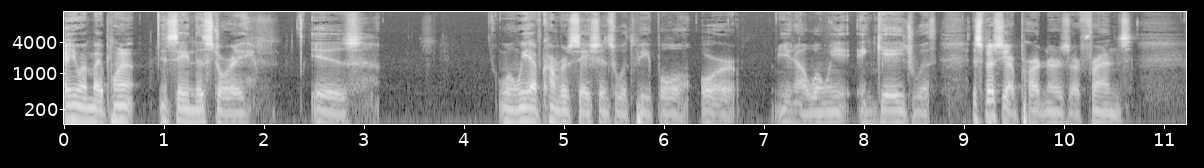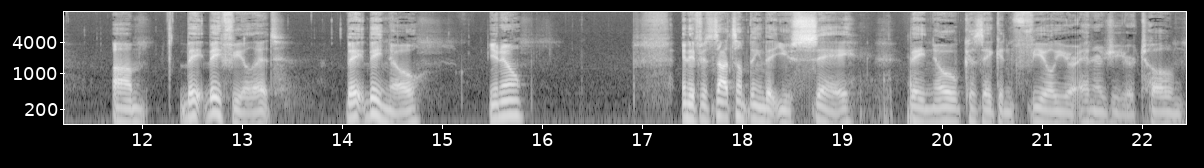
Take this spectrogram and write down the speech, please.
Anyway, my point in saying this story is when we have conversations with people or, you know, when we engage with, especially our partners, our friends, um, they they feel it. They they know, you know. And if it's not something that you say, they know because they can feel your energy, your tone,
